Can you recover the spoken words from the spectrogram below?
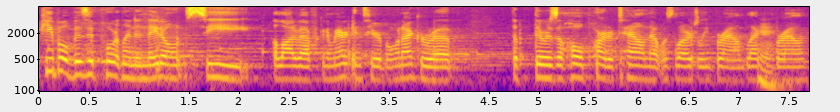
people visit Portland and they don't see a lot of African Americans here, but when I grew up, the, there was a whole part of town that was largely brown, black and hmm. brown.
